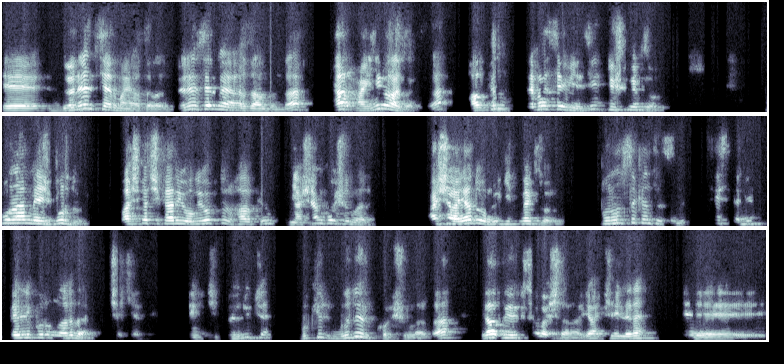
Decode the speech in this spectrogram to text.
eee, dönen sermaye azalır. Dönen sermaye azaldığında kâr aynı kalacaksa halkın refah seviyesi düşmek zorundadır. Buna mecburdur. Başka çıkar yolu yoktur. Halkın yaşam koşulları aşağıya doğru gitmek zorunda. Bunun sıkıntısını sistemin belli kurumları da çeker. döndükçe bu bu koşullarda ya büyük savaşlara ya şeylere, eee,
